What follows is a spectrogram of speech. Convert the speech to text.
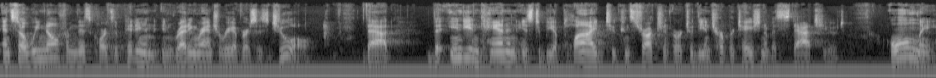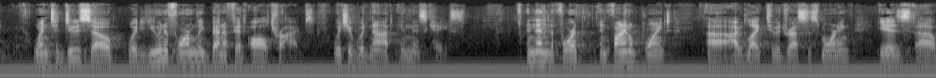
And so we know from this court's opinion in Redding Rancheria versus Jewell that the Indian canon is to be applied to construction or to the interpretation of a statute only when to do so would uniformly benefit all tribes, which it would not in this case. And then the fourth and final point uh, I would like to address this morning is uh,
